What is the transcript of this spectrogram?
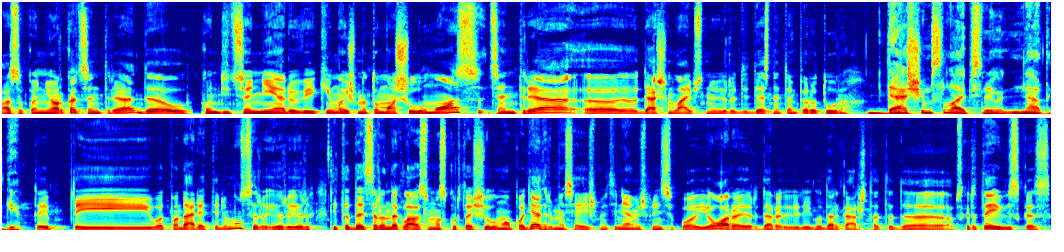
pasako New Yorko centre dėl kondicionierių veikimo išmetamos šilumos centre uh, 10 laipsnių yra didesnė temperatūra. 10 laipsnių taip, netgi. Taip, tai vat, padarė tyrimus ir, ir, ir tai tada atsiranda klausimas, kur tą šilumą padėti ir mes ją išmetinėm iš principo į orą ir, dar, ir jeigu dar karšta, tada apskritai viskas,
